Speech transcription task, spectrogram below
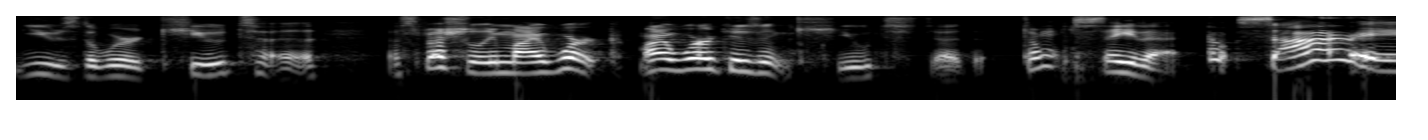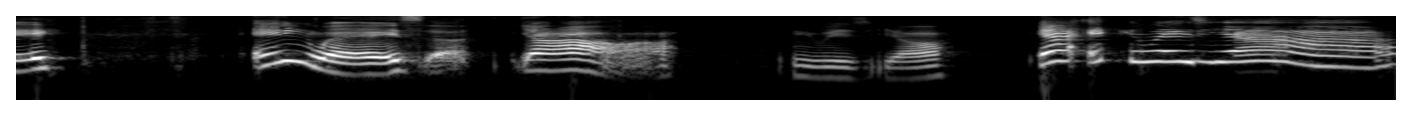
use the word cute, uh, especially my work. My work isn't cute. Uh, don't say that. Oh, sorry. Anyways, uh, yeah. Anyways, yeah. Yeah, anyways, yeah.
